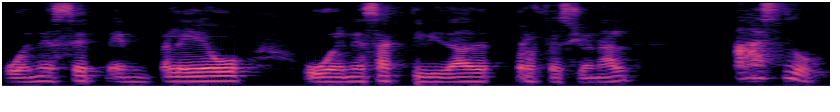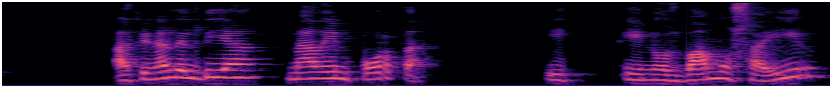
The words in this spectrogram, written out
o en ese empleo o en esa actividad profesional, hazlo. Al final del día, nada importa. Y, nos vamos a ir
